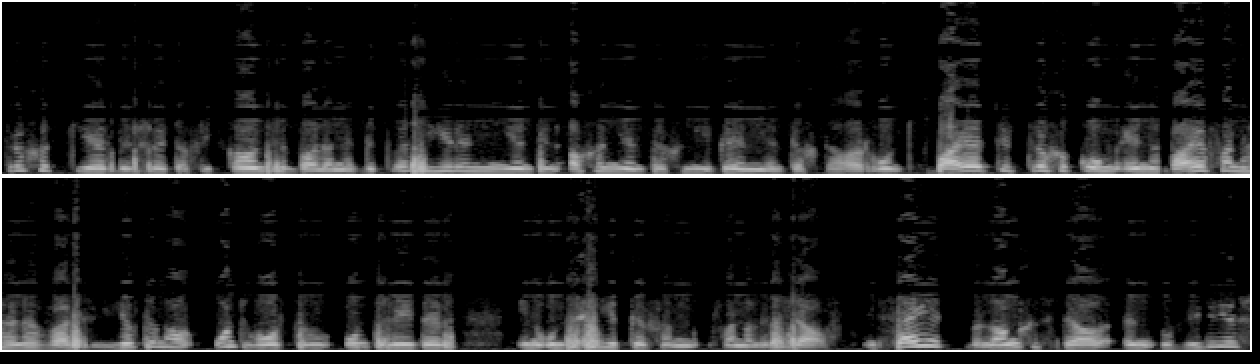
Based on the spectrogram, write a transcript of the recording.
teruggekeerde Suid-Afrikaanse ballinge. Dit was hier in 1998-99 daar rond. Baie het teruggekom en baie van hulle was heeltemal ontwortel, ontredder en onseker van van hulle self. En sy het belang gestel in Ovidius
